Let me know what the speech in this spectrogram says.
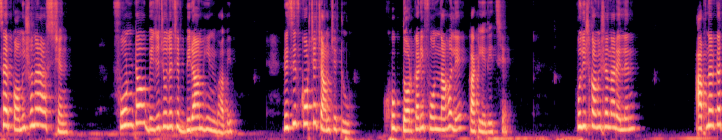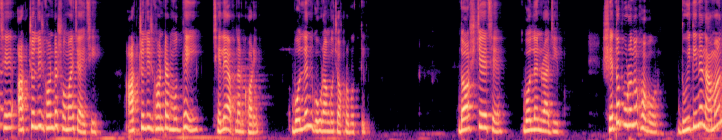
স্যার, কমিশনার আসছেন। ফোনটাও বেজে চলেছে বিরামহীনভাবে। রিসিভ করছে চামচে টু। খুব দরকারি ফোন না হলে কাটিয়ে দিচ্ছে। পুলিশ কমিশনার এলেন। আপনার কাছে আটচল্লিশ ঘণ্টা সময় চাইছি। আটচল্লিশ ঘণ্টার মধ্যেই ছেলে আপনার ঘরে, বললেন গৌরাঙ্গ চক্রবর্তী। দশ চেয়েছে, বললেন রাজীব। সে তো পুরনো খবর। দুই দিনে নামান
